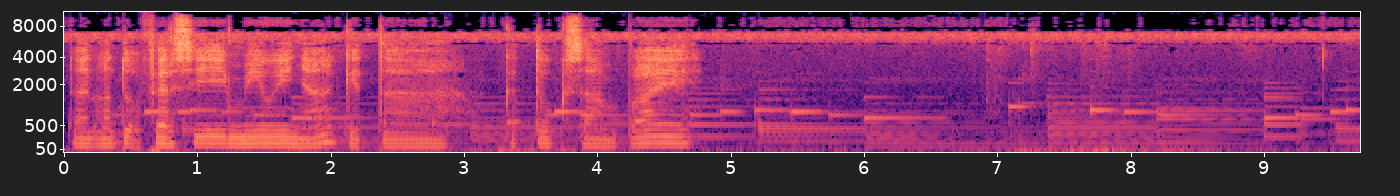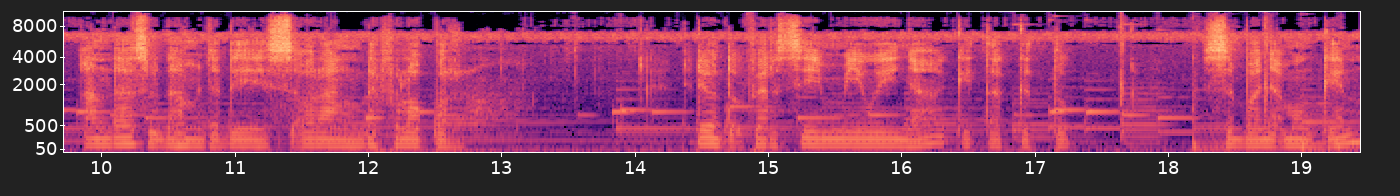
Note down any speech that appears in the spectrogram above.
Dan untuk versi MIUI nya kita ketuk sampai Anda sudah menjadi seorang developer. Jadi untuk versi MIUI nya kita ketuk sebanyak mungkin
